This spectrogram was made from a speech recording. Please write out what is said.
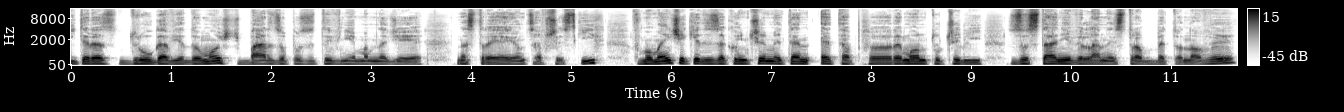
i teraz druga wiadomość, bardzo pozytywnie, mam nadzieję, nastrajająca wszystkich. W momencie, kiedy zakończymy ten etap remontu, czyli zostanie wylany strop betonowy,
